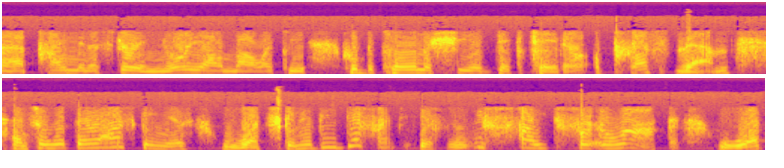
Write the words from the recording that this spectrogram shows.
uh, prime minister in Nouri al-Maliki who became a Shia dictator, oppressed them. And so what they're asking is, what's going to be different? If we fight for Iraq, what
